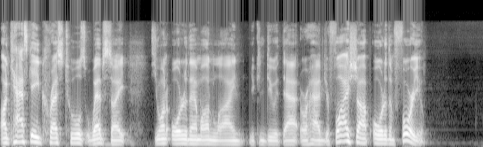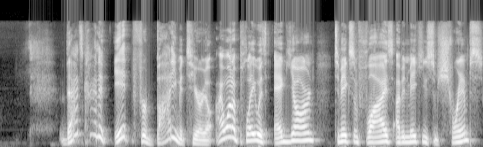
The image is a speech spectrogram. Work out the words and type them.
on Cascade Crest Tools website. If you want to order them online, you can do it that or have your fly shop order them for you. That's kind of it for body material. I want to play with egg yarn to make some flies. I've been making some shrimps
